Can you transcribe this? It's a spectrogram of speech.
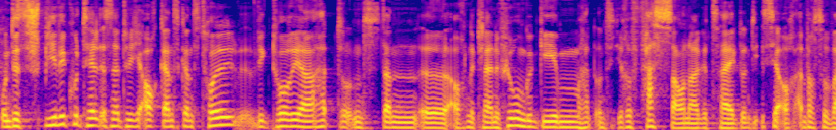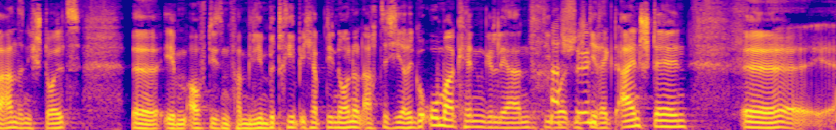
und das Spielweghotel ist natürlich auch ganz, ganz toll. Victoria hat uns dann äh, auch eine kleine Führung gegeben, hat uns ihre Fasssauna gezeigt und die ist ja auch einfach so wahnsinnig stolz äh, eben auf diesen Familienbetrieb. Ich habe die 89-jährige Oma kennengelernt, die Ah, wollte mich schön. direkt einstellen. Äh,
